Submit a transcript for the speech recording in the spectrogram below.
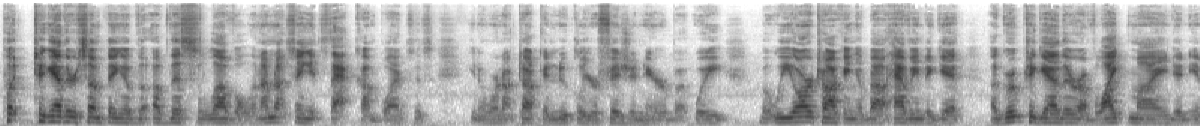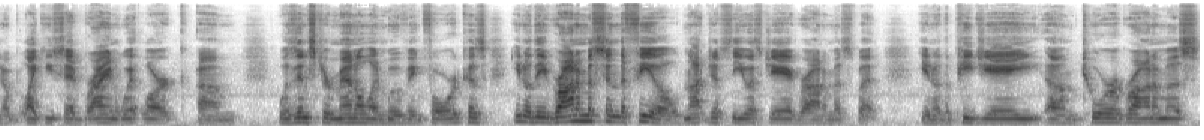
put together something of, of this level. And i'm not saying it's that complex. It's you know we're not talking nuclear fission here but we but we are talking about having to get a group together of like mind and you know like you said brian whitlark um, was instrumental in moving forward. Because you know the agronomists in the field not just the usga agronomists but you know the pga um, tour agronomists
